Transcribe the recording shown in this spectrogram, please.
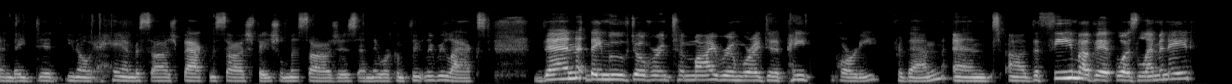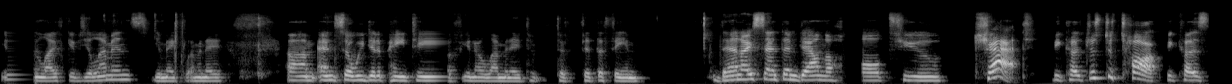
and they did, you know, hand massage, back massage, facial massages, and they were completely relaxed. Then they moved over into my room where I did a paint party for them. And uh, the theme of it was lemonade. life gives you lemons, you make lemonade. Um, and so we did a painting of, you know, lemonade to, to fit the theme. Then I sent them down the hall to chat because just to talk because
